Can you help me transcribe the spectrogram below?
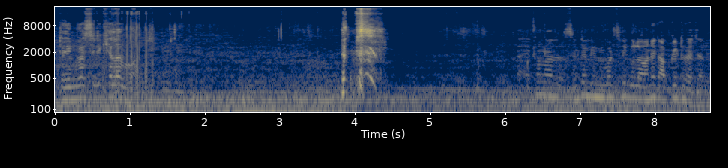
এটা ইউনিভার্সিটি খেলার মাঠ। এখন আর সেন্ট্রাল ইউনিভার্সিটিগুলো অনেক আপডেট হয়ে যাবে।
